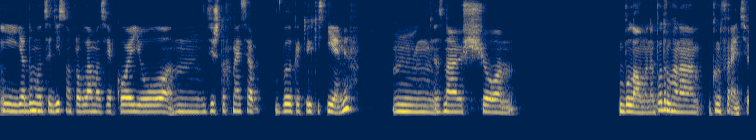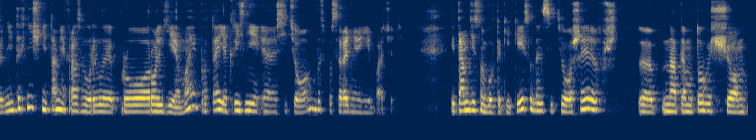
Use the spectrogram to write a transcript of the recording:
і я думаю, це дійсно проблема, з якою зіштовхнеться велика кількість ємів. Знаю, що була у мене подруга на конференції одній технічній, там якраз говорили про роль єма і про те, як різні е, безпосередньо її бачать. І там дійсно був такий кейс, один CTO шерів е, на тему того, що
